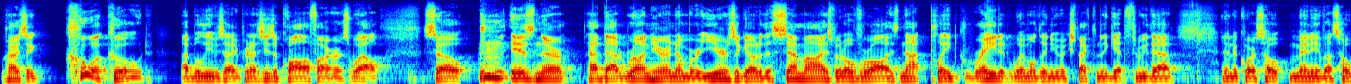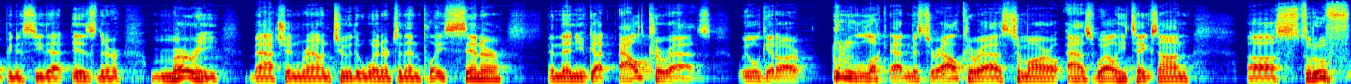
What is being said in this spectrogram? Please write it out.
How do I say? Couacaud. I believe is how you pronounce. He's a qualifier as well. So Isner had that run here a number of years ago to the semis, but overall has not played great at Wimbledon. You expect him to get through that, and of course, hope, many of us hoping to see that Isner Murray match in round two, the winner to then play Sinner, and then you've got Alcaraz. We will get our look at Mr. Alcaraz tomorrow as well. He takes on uh, Struff,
